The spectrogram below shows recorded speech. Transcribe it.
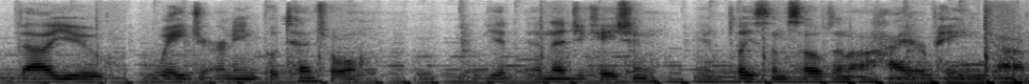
value wage earning potential get an education and place themselves in a higher paying job.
